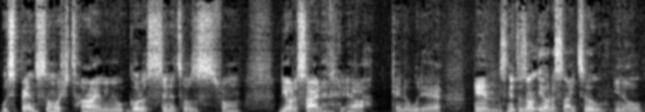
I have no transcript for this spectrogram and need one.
we spend so much time. I mean, we go to senators from the other side, and yeah, Tanner would there, and senators on the other side too. You know,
